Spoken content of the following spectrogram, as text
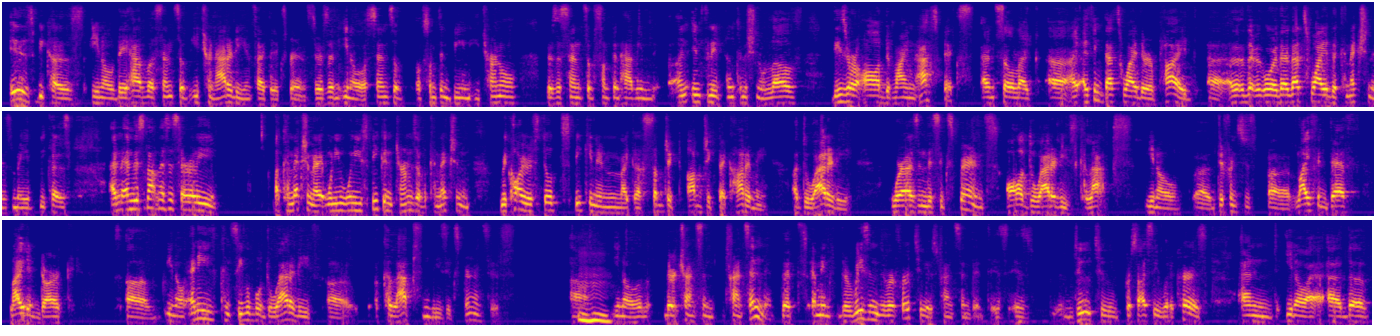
is because you know they have a sense of eternality inside the experience. There's an you know a sense of, of something being eternal. There's a sense of something having an infinite unconditional love. These are all divine aspects, and so like uh, I, I, think that's why they're applied, uh, or that's why the connection is made because, and and it's not necessarily a connection. When you when you speak in terms of a connection, recall you're still speaking in like a subject object dichotomy, a duality Whereas in this experience, all dualities collapse. You know, uh, differences, uh, life and death, light and dark. Uh, you know, any conceivable duality uh, collapse in these experiences. Um, mm-hmm. You know, they're transcend- transcendent. That's, I mean, the reason they refer to as transcendent is is due to precisely what occurs. And you know, I, the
